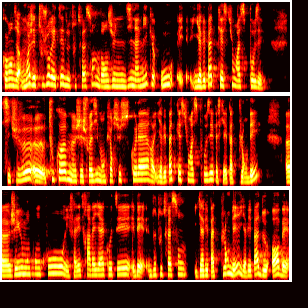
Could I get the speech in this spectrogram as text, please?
comment dire, moi j'ai toujours été de toute façon dans une dynamique où il n'y avait pas de questions à se poser. Si tu veux, tout comme j'ai choisi mon cursus scolaire, il n'y avait pas de questions à se poser parce qu'il n'y avait pas de plan B j'ai eu mon concours, il fallait travailler à côté. Et ben, de toute façon, il n'y avait pas de plan B, il n'y avait pas de oh ben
